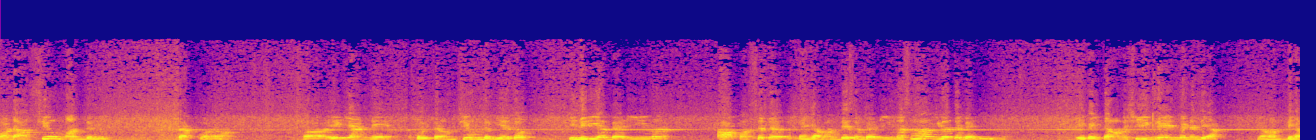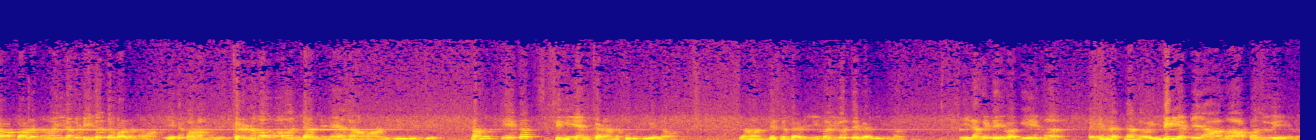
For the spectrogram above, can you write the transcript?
වඩා සියුම් මන්දමින් දක්වනවා. ඒ කියන්නේ කොයිතරම් සියුම්ද කියතොත් ඉදිරිය බැලීම ආපස්සට දැන් යමක් දේශ බැලීම සහ ඉවත බැලීම. ඒක ඊටාම ශීඝ්‍රයෙන් වෙන දෙයක්. යමක් දිහා බලනවා ඊළඟට ඉවත බලනවා. ඒක තමන් කරන බවවත් දන්නේ නැහැ සාමාන්‍ය ජීවිතේ. නමුත් ඒකත් සිහියෙන් කරන්න පුරුදු වෙනවා. යමක් දේශ බැලීම ඉවත බැලීම. ඊළඟට ඒ වගේම එහෙම නැත්නම් ඉදිරියට යාම ආපසු වේම.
